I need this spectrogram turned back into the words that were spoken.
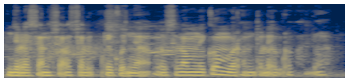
menjelaskan soal-soal berikutnya. Wassalamualaikum warahmatullahi wabarakatuh.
